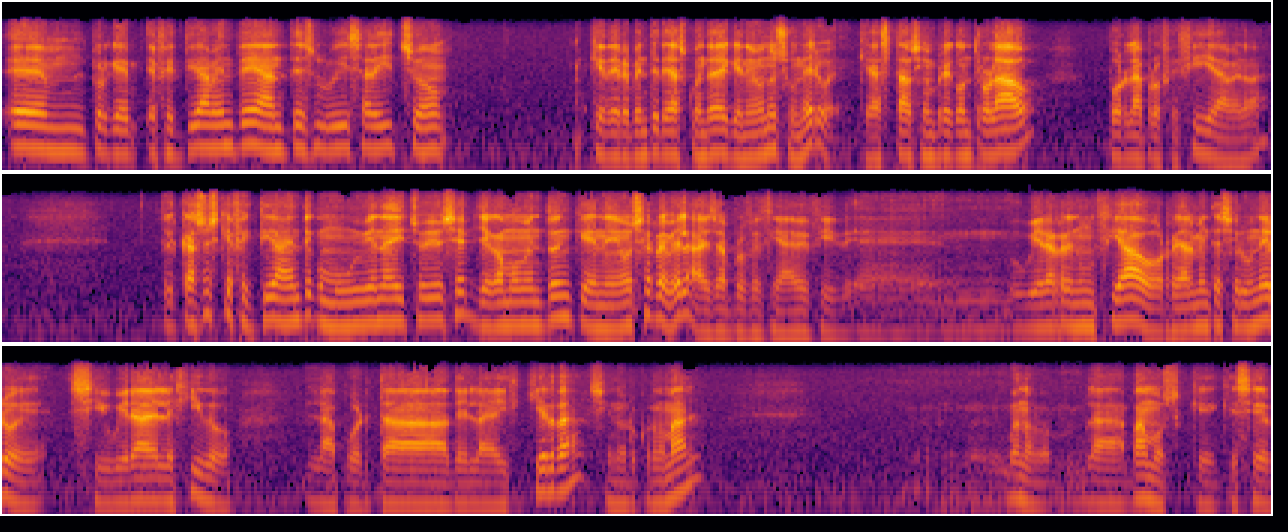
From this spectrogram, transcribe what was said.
Em, porque efectivamente antes Luis ha dicho que de repente te das cuenta de que Neo no es un héroe, que ha estado siempre controlado por la profecía, ¿verdad? El caso es que efectivamente, como muy bien ha dicho Josep, llega un momento en que Neo se revela a esa profecía, es decir, eh, hubiera renunciado realmente a ser un héroe si hubiera elegido la puerta de la izquierda, si no recuerdo mal. Bueno, vamos, que, se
